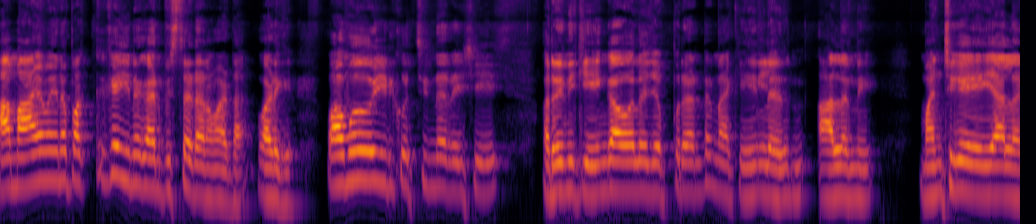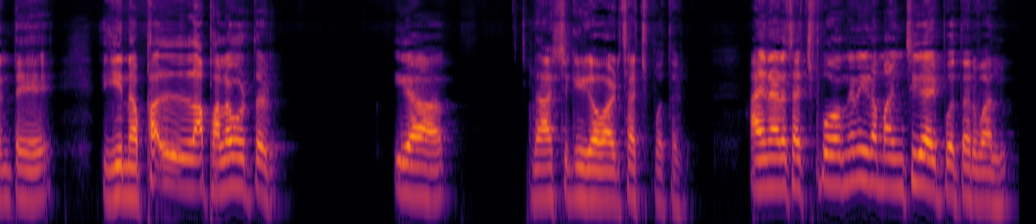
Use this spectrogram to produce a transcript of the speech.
ఆ మాయమైన పక్కకే ఈయన కనిపిస్తాడు అనమాట వాడికి. వామో ఈయనకి వచ్చిండు అనేసి అరే నీకు ఏం కావాలో చెప్పురా అంటే నాకేం లేదు. వాళ్ళని మంచిగా వేయాలంటే ఈయన పల్ల పల కొడతాడు. ఇక లాస్ట్కి ఇక వాడు చచ్చిపోతాడు. ఆయన ఆడ చచ్చిపోగానే ఇక మంచిగా అయిపోతారు వాళ్ళు.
